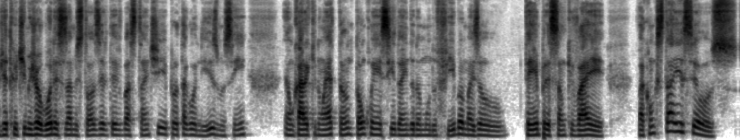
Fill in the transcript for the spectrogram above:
o jeito que o time jogou nesses amistosos, ele teve bastante protagonismo, assim. É um cara que não é tão, tão conhecido ainda no mundo FIBA, mas eu tenho a impressão que vai, vai conquistar aí seus,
